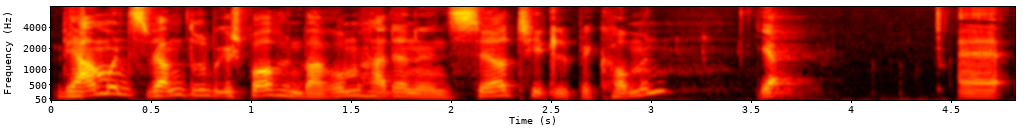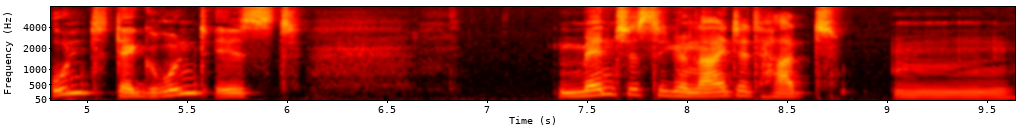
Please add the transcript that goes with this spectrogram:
wir haben uns, wir haben darüber gesprochen, warum hat er einen Sir-Titel bekommen. Ja. Äh, und der Grund ist, Manchester United hat, mh, hm,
